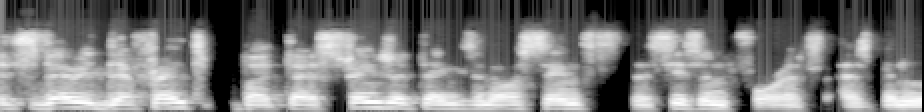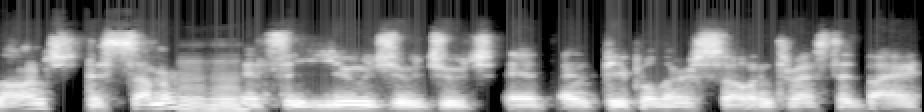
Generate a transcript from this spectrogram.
it's very different. But uh, Stranger Things, you know, since the season four has, has been launched this summer, Mhm. it's a huge, huge, huge hit, and people are so interested by it.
